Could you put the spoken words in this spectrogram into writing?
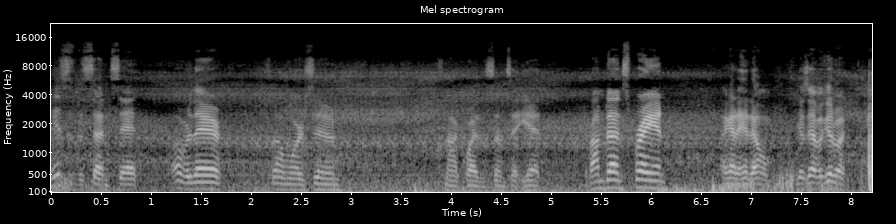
this is the sunset over there somewhere soon. It's not quite the sunset yet. But I'm done spraying. I gotta head home. You guys have a good one.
